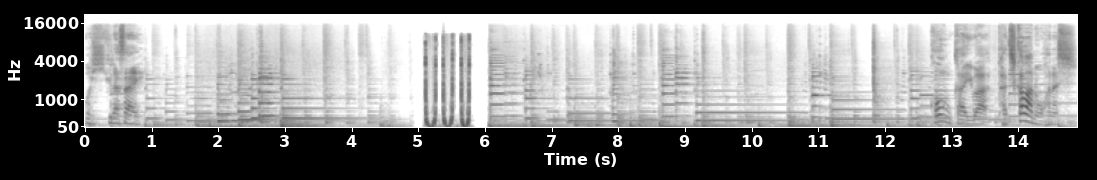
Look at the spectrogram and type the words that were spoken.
お聞きください。今回は立川のお話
